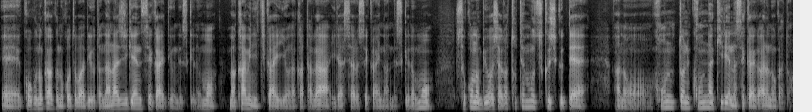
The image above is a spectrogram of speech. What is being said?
えー、国の科学の言葉で言うと七次元世界というんですけども、まあ、神に近いような方がいらっしゃる世界なんですけどもそこの描写がとても美しくてあの本当にこんな綺麗な世界があるのかと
